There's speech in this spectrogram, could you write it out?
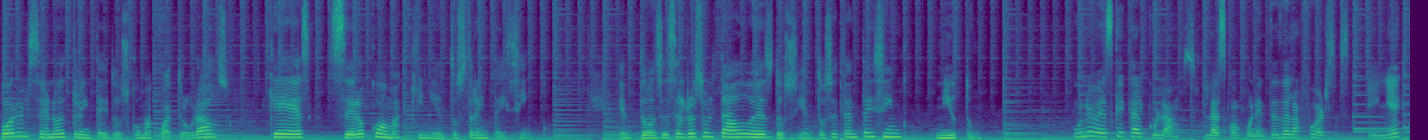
por el seno de 32,4 grados, que es 0,535. Entonces el resultado es 275 newton. Una vez que calculamos las componentes de las fuerzas en X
